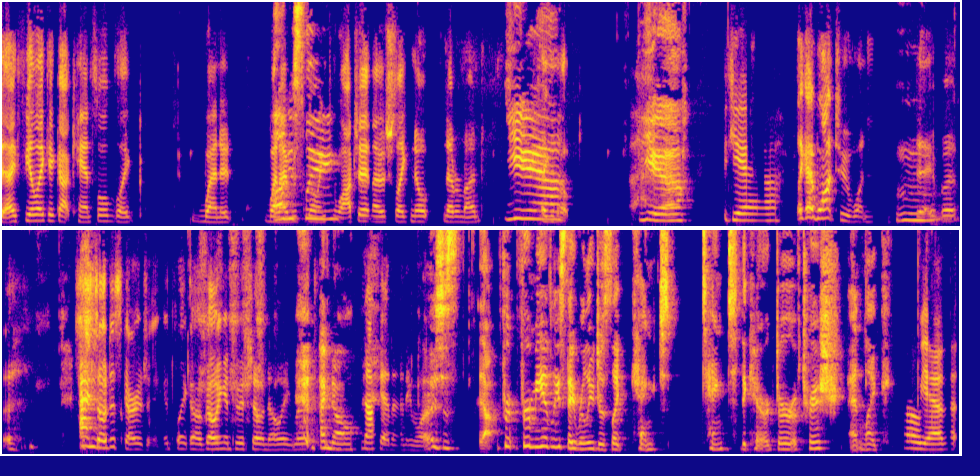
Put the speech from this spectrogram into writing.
I feel like it got canceled like when it when I was going to watch it and I was just like nope never mind yeah, yeah. Yeah. like I want to one day Mm. but uh, It's And- so discouraging. It's like oh, going into a show knowing that I know. not getting anymore. It's just yeah, for for me at least they really just like tanked tanked the character of Trish and like Oh yeah, that,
